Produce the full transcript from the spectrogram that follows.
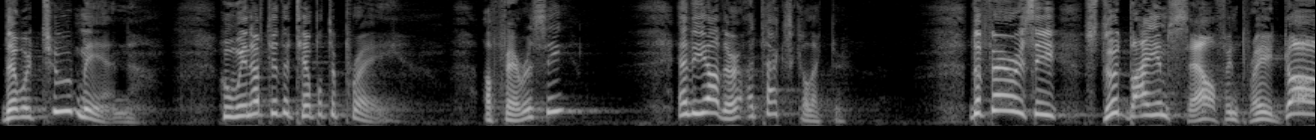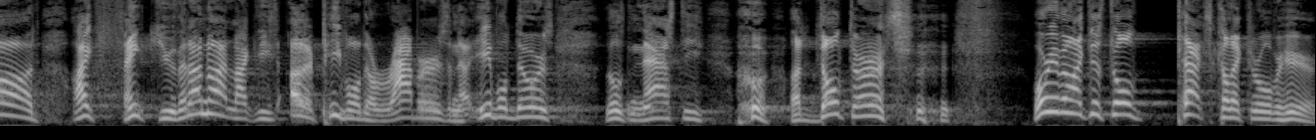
There were two men who went up to the temple to pray a Pharisee and the other a tax collector. The Pharisee stood by himself and prayed, God, I thank you that I'm not like these other people, the robbers and the evildoers, those nasty adulterers, or even like this old tax collector over here.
